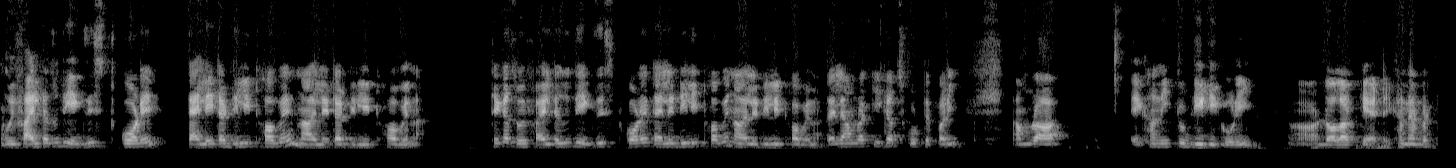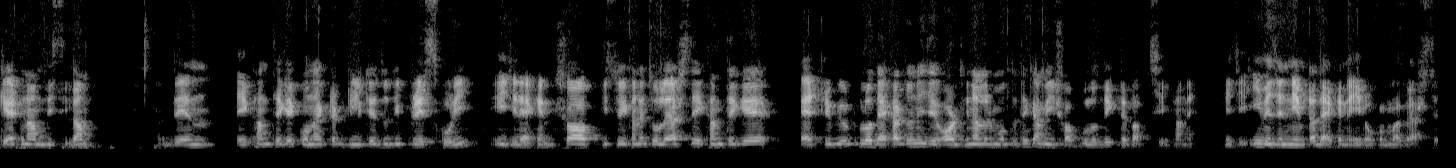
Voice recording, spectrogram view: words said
ওই ফাইলটা যদি এক্সিস্ট করে তাহলে এটা ডিলিট হবে নাহলে এটা ডিলিট হবে না। ঠিক আছে, ওই ফাইলটা যদি এক্সিস্ট করে, তাহলে ডিলিট হবে, নাহলে ডিলিট হবে না। তাহলে আমরা কি কাজ করতে পারি? আমরা এখানে একটু ডিডি করি ডলার ক্যাট এখানে আমরা ক্যাট নাম দিছিলাম। দেন এখান থেকে কোনো একটা ডিলিটে যদি প্রেস করি, এই যে দেখেন, সব কিছু এখানে চলে আসছে। এখান থেকে অ্যাট্রিবিউটগুলো দেখার জন্য যে অরিজিনালের মধ্যে থেকে আমি সবগুলো দেখতে পাচ্ছি এখানে। এই যে ইমেজের নেমটা দেখেন এইরকম ভাবে আসছে।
